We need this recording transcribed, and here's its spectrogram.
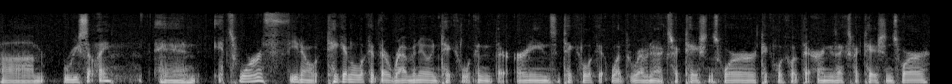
um, recently, and it's worth you know taking a look at their revenue and take a look at their earnings and take a look at what the revenue expectations were, take a look at what their earnings expectations were,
